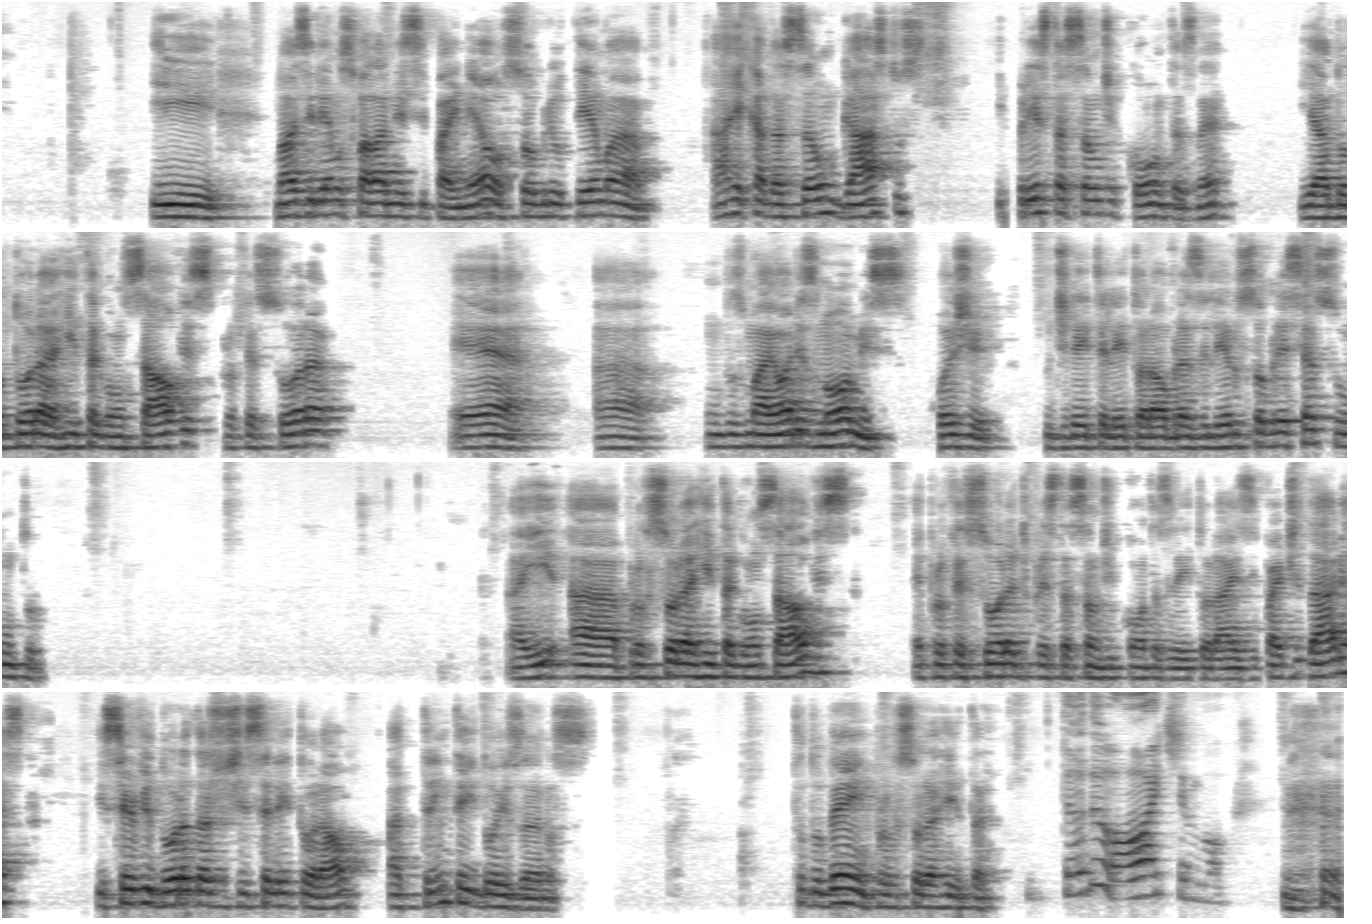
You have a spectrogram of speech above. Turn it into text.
E nós iremos falar nesse painel sobre o tema arrecadação, gastos e prestação de contas, né? E a doutora Rita Gonçalves, professora, é a, um dos maiores nomes hoje o direito eleitoral brasileiro sobre esse assunto. Aí a professora Rita Gonçalves é professora de prestação de contas eleitorais e partidárias e servidora da Justiça Eleitoral há 32 anos. Tudo bem, professora Rita? Tudo ótimo.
